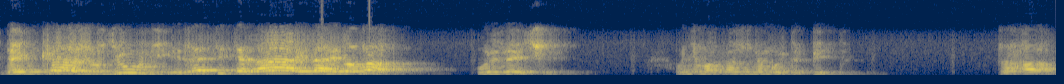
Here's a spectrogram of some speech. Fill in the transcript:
da im kažu ljudi, recite la ila ila la, oni reći. U njima kažu, nemojte pit. To je haram.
